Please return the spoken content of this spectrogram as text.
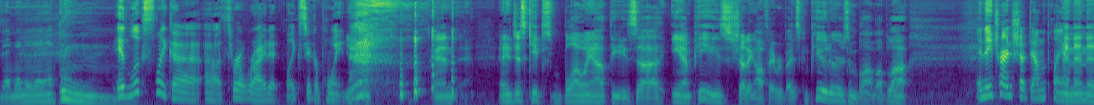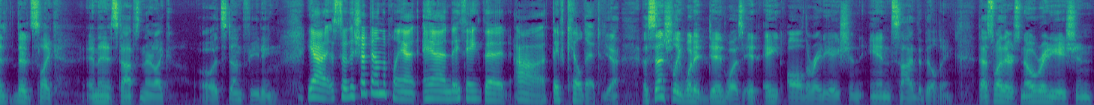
wah, wah, wah, wah, wah, boom. it looks like a, a thrill ride at like cedar point Yeah, and and it just keeps blowing out these uh, EMPs, shutting off everybody's computers and blah blah blah. and they try to shut down the plant And then there's, there's like, and then it stops, and they're like, "Oh, it's done feeding." yeah so they shut down the plant and they think that uh, they've killed it Yeah. Essentially, what it did was it ate all the radiation inside the building. That's why there's no radiation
